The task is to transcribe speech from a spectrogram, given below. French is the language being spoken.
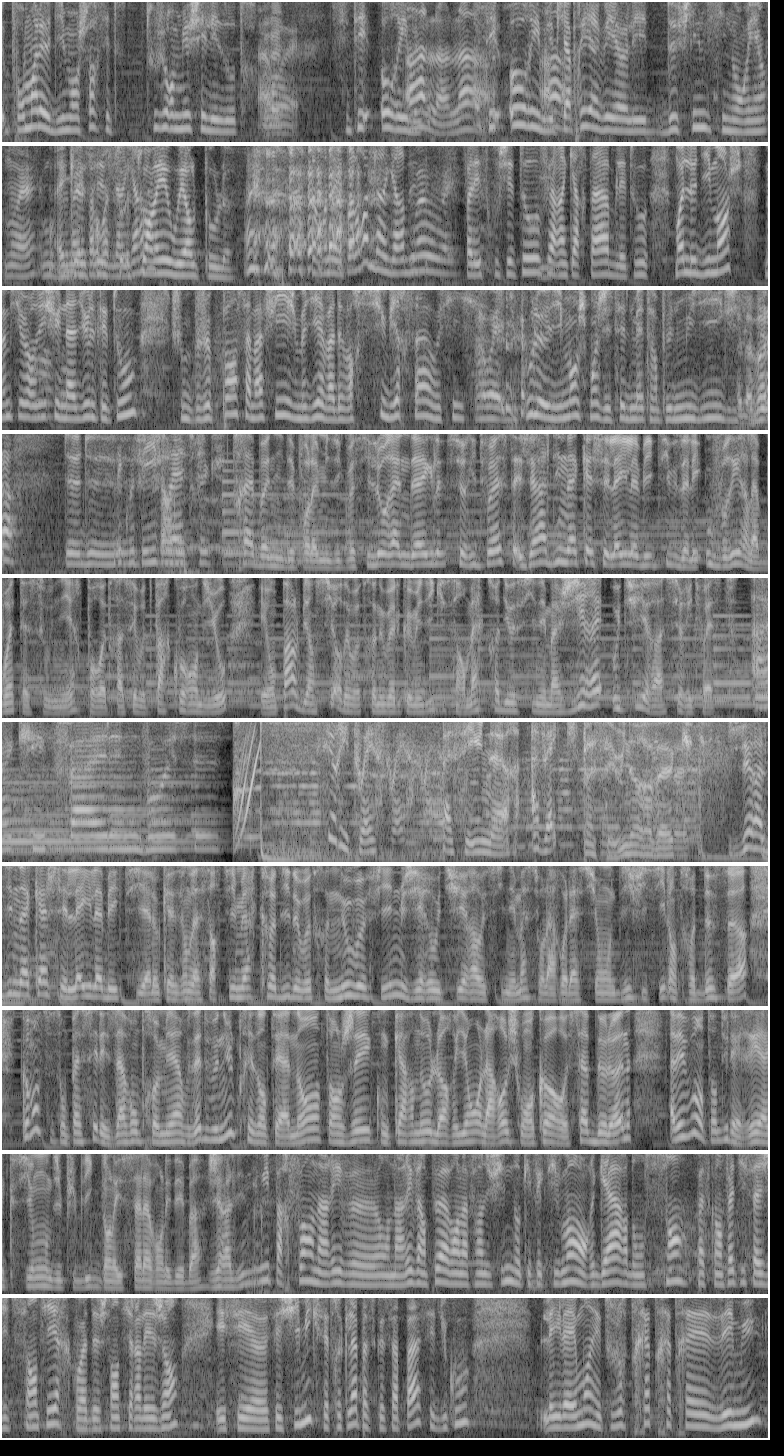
Pour moi, le dimanche soir, c'est toujours mieux chez les autres. Ah ouais. C'était horrible. Ah là là. C'était horrible. Et Ah. puis après, il y avait euh, les deux films, sinon rien. Ouais. Avec euh, ces de so- soirées Whirlpool. On n'avait pas le droit de les regarder. Ouais, ouais. Fallait se coucher tôt, faire un cartable et tout. Moi, le dimanche, même si aujourd'hui je suis une adulte et tout, je, je pense à ma fille, je me dis, elle va devoir subir ça aussi. Ah ouais, du coup, le dimanche, moi, j'essaie de mettre un peu de musique. J'essaie bah voilà. De, de, faire des trucs. Très bonne idée pour la musique. Voici Lorraine Daigle sur It West. Géraldine Nakache et Bekti, vous allez ouvrir la boîte à souvenirs pour retracer votre parcours en duo. Et on parle bien sûr de votre nouvelle comédie qui sort mercredi au cinéma. J'irai où tu iras sur It West. I keep fighting voices. Sur It West, passez une heure avec Passez une heure avec. Géraldine Nakache et Leïla Bekti à l'occasion de la sortie mercredi de votre nouveau film J'irai où tu iras au cinéma sur la relation difficile entre deux sœurs. Comment se sont passées les avant-premières? Vous êtes venu le présenter à Nantes, Angers, Concarneau, Lorient, La Roche ou encore au Sable d'Olonne. Avez-vous entendu les réactions du public dans les salles avant les débats? Géraldine? Oui, parfois on arrive, euh, on arrive un peu avant la fin du film, donc effectivement on regarde, on sent, parce qu'en fait il s'agit de sentir, quoi, de sentir les gens, et c'est euh, c'est chimique ces trucs-là parce que ça passe, et du coup, Leïla et moi on est toujours très très très émus.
